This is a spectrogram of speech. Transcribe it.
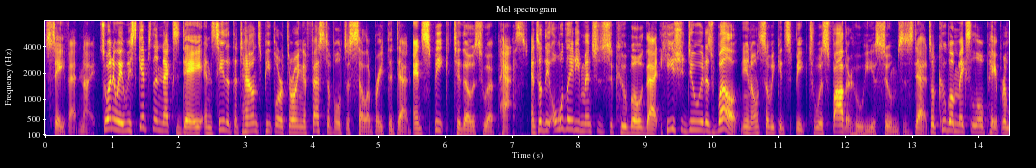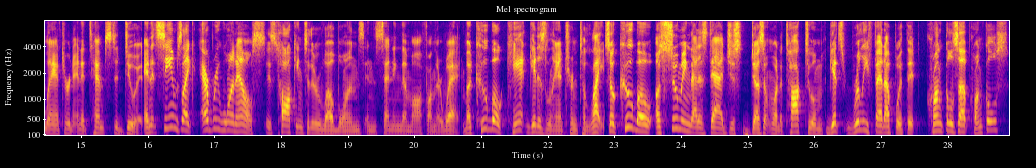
safe at night. So anyway, we skip to the next day and see that the townspeople are throwing a festival to celebrate the dead and speak to those who have passed. And so the old lady mentions to Kubo that he should do it as well, you know, so he could speak to his father, who he assumes is dead. So Kubo makes a little paper lantern and attempts to do it. And it seems like everyone else is talking to their loved ones and sending them off on their way. But Kubo can't get his lantern to light. So Kubo, assuming that his dad just doesn't want to talk to him, gets really fed up with it, crunkles up, crunkles?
